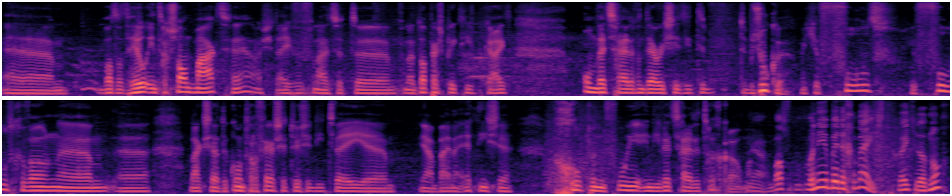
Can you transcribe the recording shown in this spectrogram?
Ehm, wat het heel interessant maakt, hè, als je het even vanuit, het, eh, vanuit dat perspectief bekijkt, om wedstrijden van Derry City te, te bezoeken. Want je voelt, je voelt gewoon, ehm, eh, laat ik zeggen, de controverse tussen die twee eh, ja, bijna etnische groepen voel je in die wedstrijden terugkomen. Ja. Wat, wanneer ben je er geweest? Weet je dat nog?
